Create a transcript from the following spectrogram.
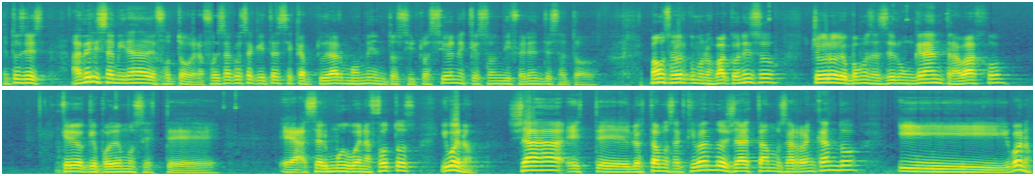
Entonces, a ver esa mirada de fotógrafo, esa cosa que te hace capturar momentos, situaciones que son diferentes a todos. Vamos a ver cómo nos va con eso. Yo creo que podemos hacer un gran trabajo. Creo que podemos este, eh, hacer muy buenas fotos. Y bueno, ya este, lo estamos activando, ya estamos arrancando. Y bueno,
